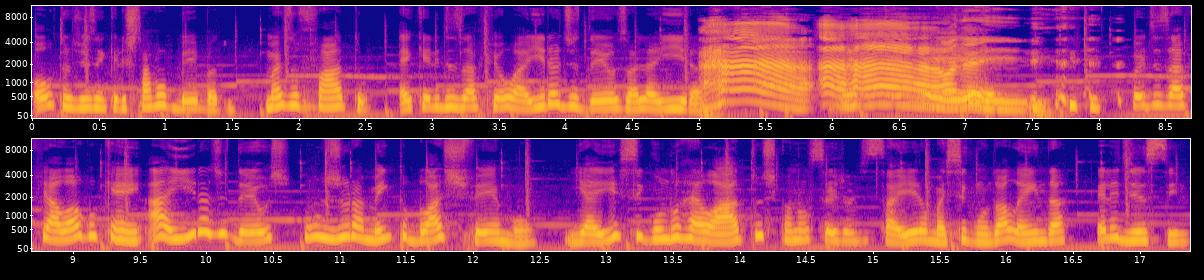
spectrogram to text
outros dizem que ele estava bêbado. Mas o fato é que ele desafiou a ira de Deus, olha a ira. Ah, ah, é. olha aí. Foi desafiar logo quem? A ira de Deus com um juramento blasfemo. E aí, segundo relatos, que eu não sei de onde saíram, mas segundo a lenda, ele disse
